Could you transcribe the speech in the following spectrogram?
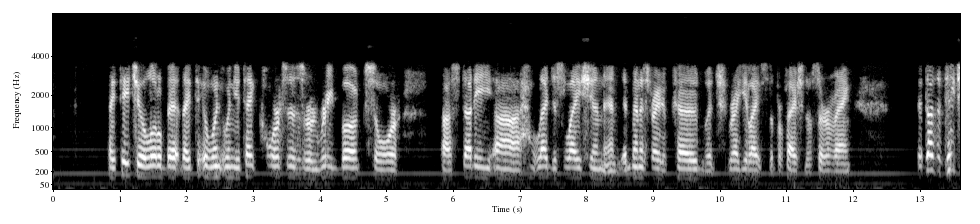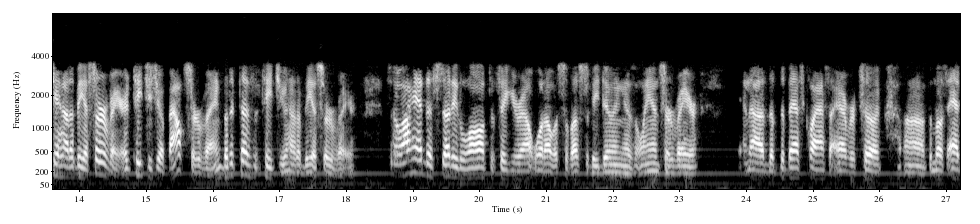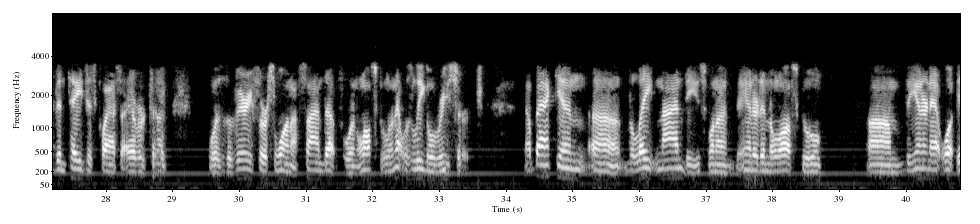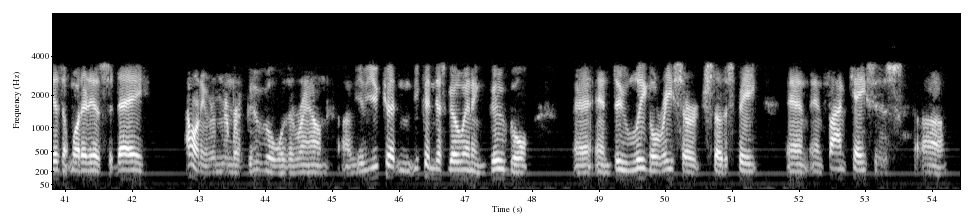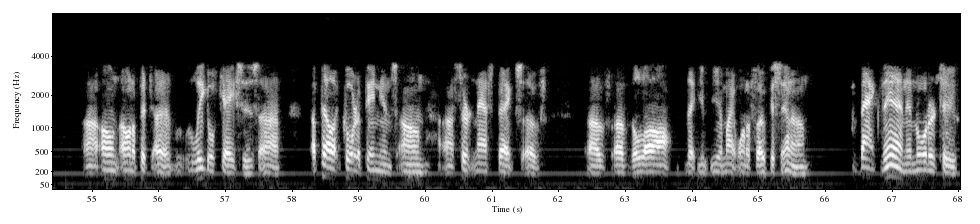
they teach you a little bit. They t- when when you take courses or read books or uh, study uh, legislation and administrative code, which regulates the profession of surveying. It doesn't teach you how to be a surveyor. It teaches you about surveying, but it doesn't teach you how to be a surveyor. So I had to study the law to figure out what I was supposed to be doing as a land surveyor and uh, the the best class I ever took, uh, the most advantageous class I ever took, was the very first one I signed up for in law school, and that was legal research. Now, back in uh, the late '90s, when I entered into law school, um, the internet what isn't what it is today. I don't even remember if Google was around. Uh, you, you couldn't you couldn't just go in and Google and, and do legal research, so to speak, and and find cases uh, uh, on on a, uh, legal cases, uh, appellate court opinions on uh, certain aspects of of of the law that you you might want to focus in on. Back then, in order to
